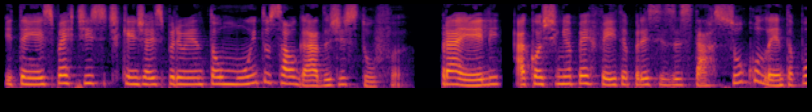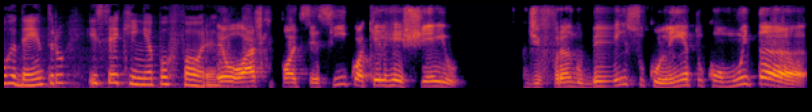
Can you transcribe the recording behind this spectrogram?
e tem a expertise de quem já experimentou muitos salgados de estufa. Para ele, a coxinha perfeita precisa estar suculenta por dentro e sequinha por fora. Eu acho que pode ser sim com aquele recheio de frango bem suculento, com muita,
